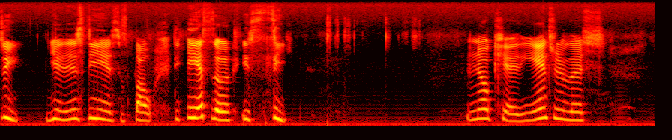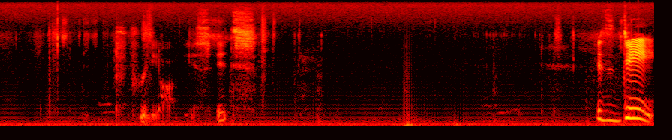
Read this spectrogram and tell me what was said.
C. Yeah, that's the answer, folks. The answer is C. Okay, the answer to this pretty obvious. It's it's D.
